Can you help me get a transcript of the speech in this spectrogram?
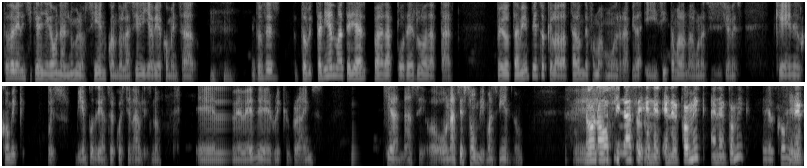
todavía ni siquiera llegaban al número 100 cuando la serie ya había comenzado. Entonces, tenían material para poderlo adaptar, pero también pienso que lo adaptaron de forma muy rápida y sí tomaron algunas decisiones que en el cómic, pues bien podrían ser cuestionables, ¿no? El bebé de Rick Grimes, quiera nace, o, nace zombie más bien, ¿no? no, no, sí nace en el, en el cómic, en el cómic. En el cómic.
